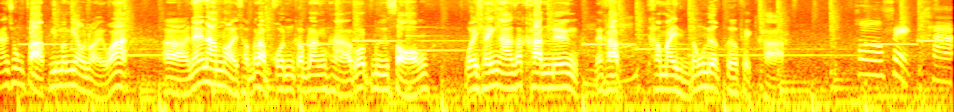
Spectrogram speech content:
งั้นชงฝากพี่มะเหมียวหน่อยว่าเอ่อแนะนำหน่อยสำหรับคนกำลังหารถมือ 2 ไว้ใช้งานสักคันหนึ่งนะครับทำไมถึงต้องเลือก Perfect Car Perfect ค่ะ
